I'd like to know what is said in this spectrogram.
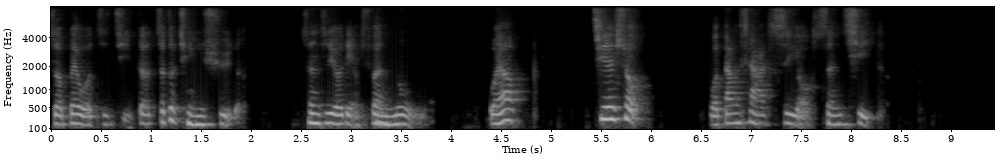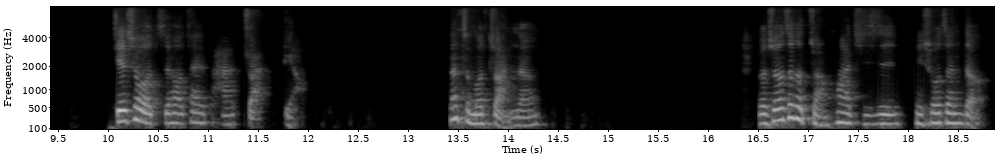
责备我自己的这个情绪的，甚至有点愤怒了。我要接受我当下是有生气的，接受了之后再把它转掉。那怎么转呢？有时候这个转化，其实你说真的。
